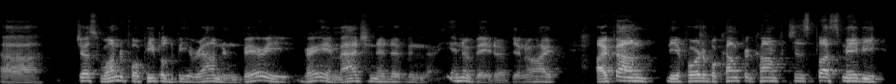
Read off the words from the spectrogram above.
uh, just wonderful people to be around and very, very imaginative and innovative. You know, I I found the Affordable Comfort conferences plus maybe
